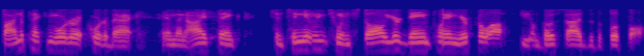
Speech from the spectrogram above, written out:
find a pecking order at quarterback, and then I think continuing to install your game plan, your philosophy on both sides of the football.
